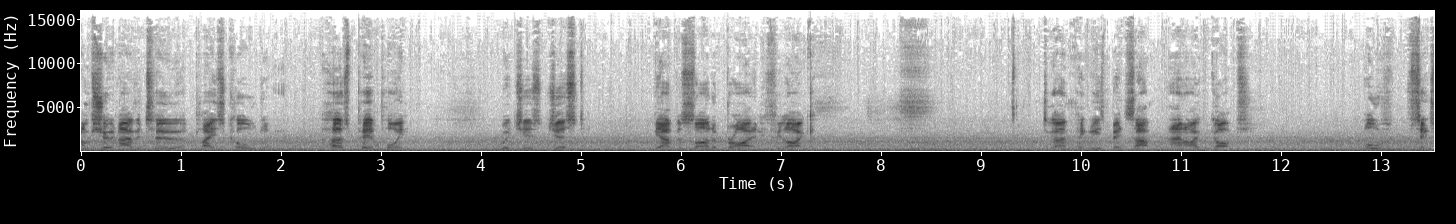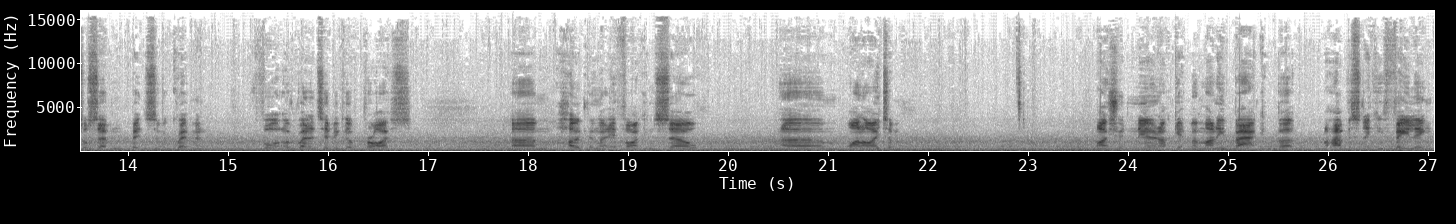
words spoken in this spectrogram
I'm shooting over to a place called Hurstpierpoint, which is just the other side of Brighton, if you like, to go and pick these bits up. And I've got all six or seven bits of equipment for a relatively good price. Um, hoping that if I can sell um, one item, I should near enough get my money back. But I have a sneaky feeling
